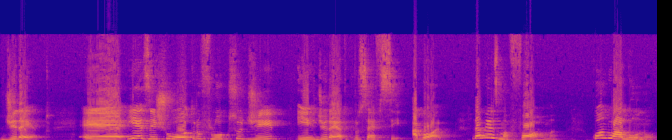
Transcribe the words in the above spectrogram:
direto. É, e existe o outro fluxo de ir direto para o CFC. Agora, da mesma forma, quando o aluno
